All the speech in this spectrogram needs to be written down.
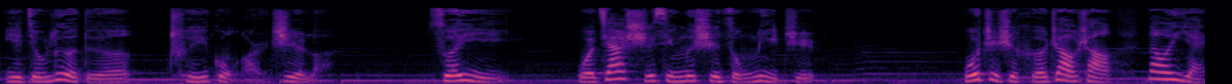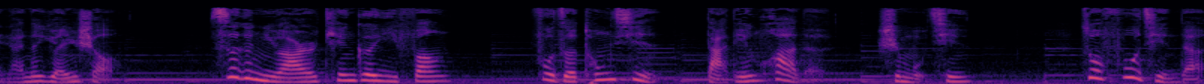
也就乐得垂拱而治了。所以，我家实行的是总理制。我只是合照上那位俨然的元首，四个女儿天各一方，负责通信、打电话的是母亲，做父亲的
